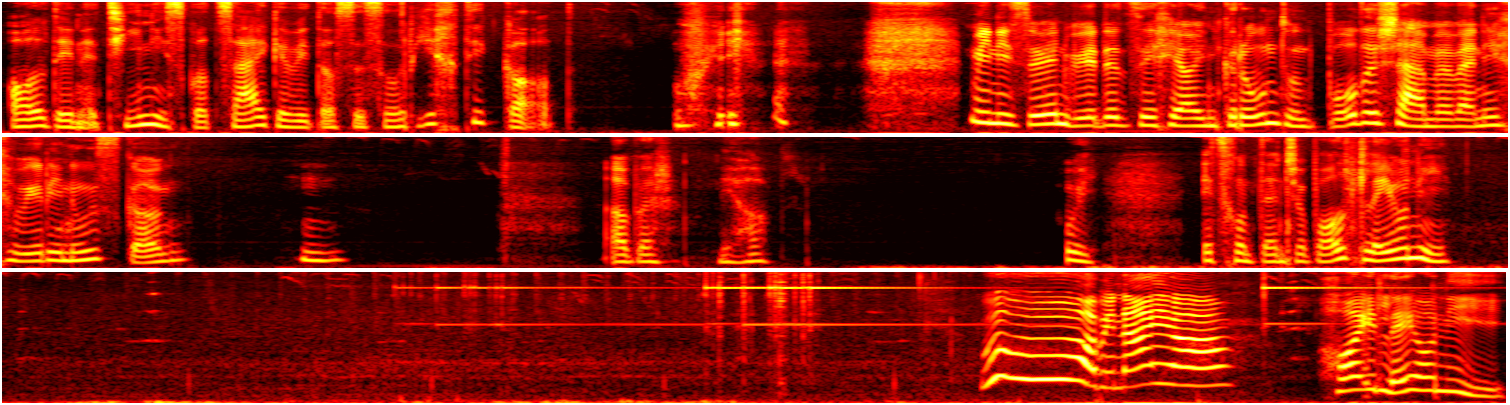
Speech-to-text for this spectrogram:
All diesen Teenies zeigen, wie das so richtig geht. Ui. Meine Söhne würden sich ja in Grund und Boden schämen, wenn ich in Ausgang. Hm. Aber ja. Ui, jetzt kommt dann schon bald Leonie. Wuhu, Abinaya! Hoi Leonie!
